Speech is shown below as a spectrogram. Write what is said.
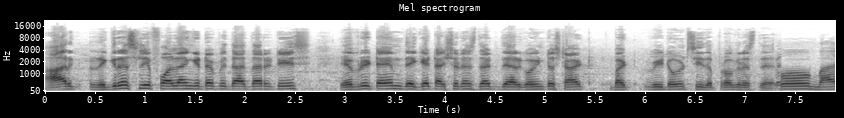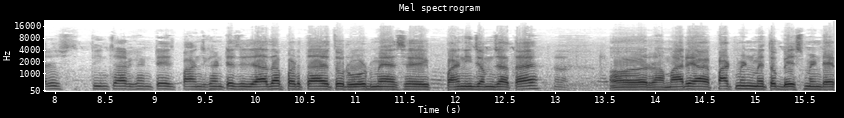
are rigorously following it up with the authorities. Every time they get assurance that they are going to start, but we don't see the progress there. वो बारिश तीन चार घंटे पाँच घंटे से ज़्यादा पड़ता है तो रोड में ऐसे पानी जम जाता है और हमारे अपार्टमेंट में तो बेसमेंट है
